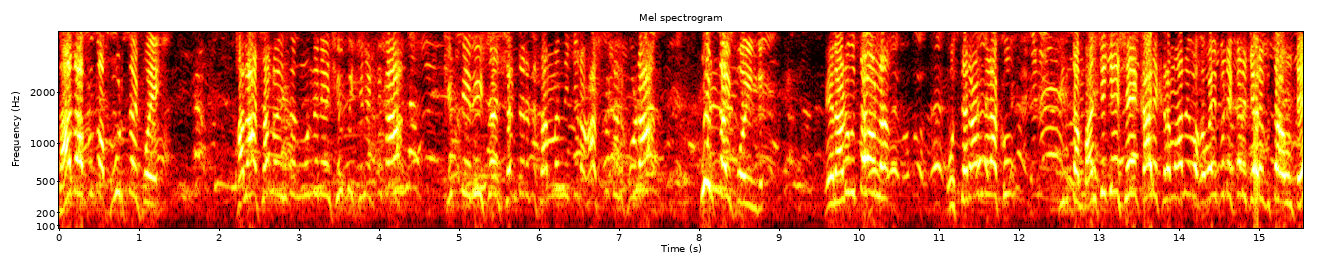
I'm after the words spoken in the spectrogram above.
దాదాపుగా పూర్తయిపోయాయి. కళాశాలలో ఇంతకు ముందు నేను చూపించినట్టుగా కిడ్నీ రీసెర్చ్ సెంటర్కి సంబంధించిన హాస్పిటల్ కూడా పూర్తయిపోయింది. నేను అడుగుతా ఉన్నా ఉత్తరాంధ్రకు ఇంత మంచి చేసే కార్యక్రమాలు ఒకవైపున ఇక్కడ జరుగుతూ ఉంటే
